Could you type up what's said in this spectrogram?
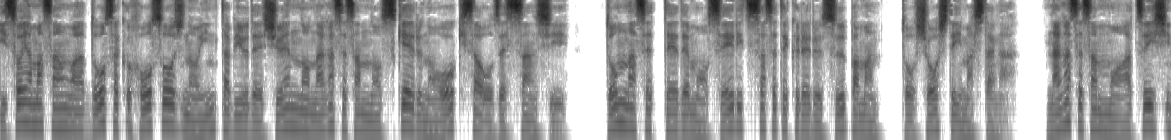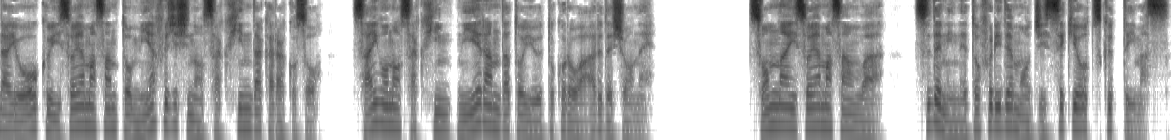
磯山さんは同作放送時のインタビューで主演の長瀬さんのスケールの大きさを絶賛し、どんな設定でも成立させてくれるスーパーマンと称していましたが、長瀬さんも熱い信頼を多く磯山さんと宮藤氏の作品だからこそ、最後の作品に選んだというところはあるでしょうね。そんな磯山さんは、すでにネトフリでも実績を作っています。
